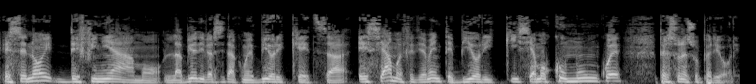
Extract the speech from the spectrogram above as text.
E se noi definiamo la biodiversità come bioricchezza e siamo effettivamente bioricchi, siamo comunque persone superiori.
